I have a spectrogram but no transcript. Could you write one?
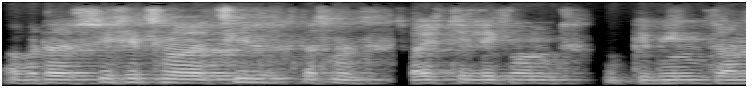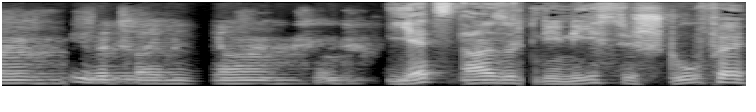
aber das ist jetzt nur ein Ziel, dass wir zweistellig und, und Gewinn dann über zwei Millionen sind. Jetzt also die nächste Stufe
